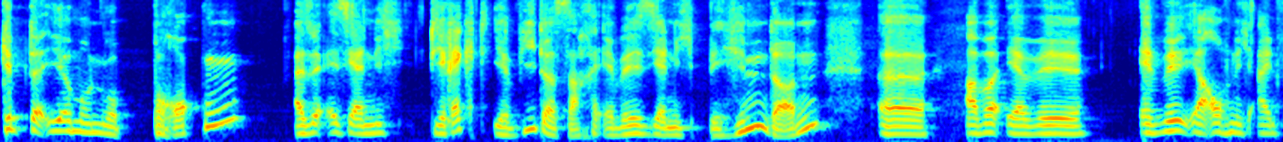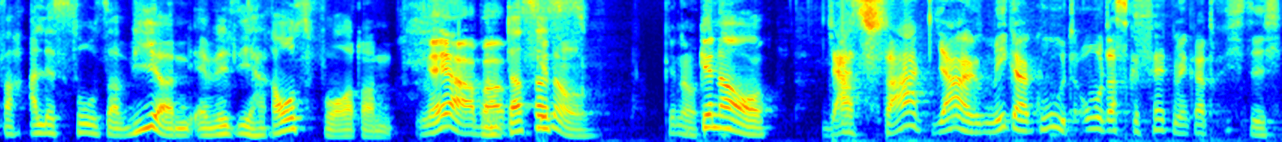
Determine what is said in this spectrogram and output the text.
gibt er ihr immer nur Brocken. Also er ist ja nicht direkt ihr Widersacher, er will sie ja nicht behindern, äh, aber er will, er will ja auch nicht einfach alles so servieren, er will sie herausfordern. Ja, ja, aber das genau. Ist, genau. Genau. Ja, stark, ja, mega gut. Oh, das gefällt mir gerade richtig.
